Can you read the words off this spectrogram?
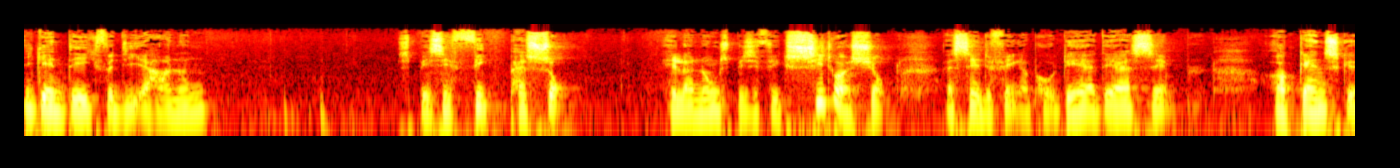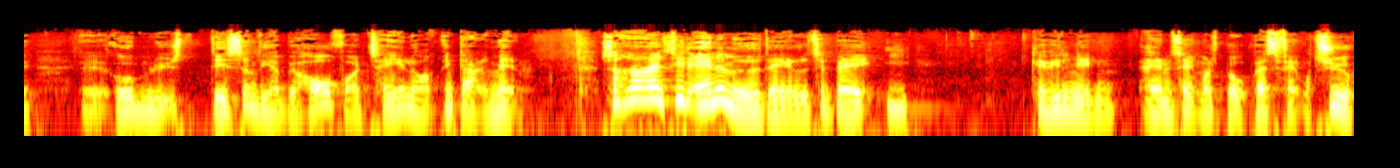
Igen, det er ikke fordi, jeg har nogen specifik person eller nogen specifik situation at sætte finger på. Det her det er simpelt og ganske øh, åbenlyst det, som vi har behov for at tale om en gang imellem. Så har han sit andet møde, David, tilbage i kapitel 19 af 2. Samuels bog, vers 25.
